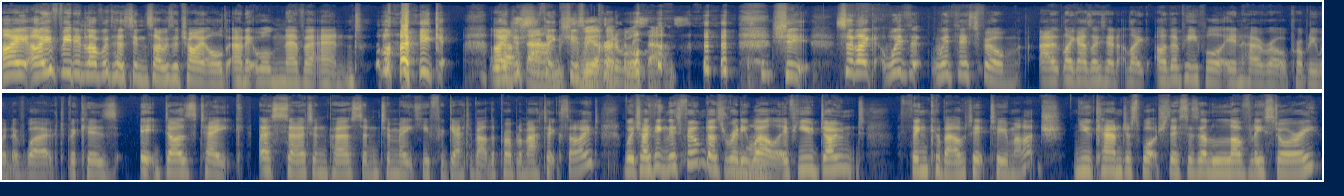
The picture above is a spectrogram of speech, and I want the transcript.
i i've been in love with her since i was a child and it will never end like We I just stans. think she's we incredible. Are definitely stans. she so like with with this film uh, like as i said like other people in her role probably wouldn't have worked because it does take a certain person to make you forget about the problematic side which i think this film does really well if you don't think about it too much you can just watch this as a lovely story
